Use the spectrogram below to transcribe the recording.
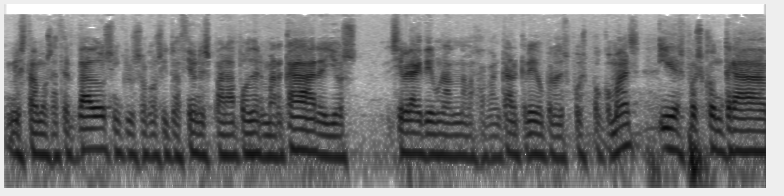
estamos acertados, incluso con situaciones para poder marcar. Ellos Sí, verá que tiene una nada más arrancar, creo, pero después poco más. Y después contra,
